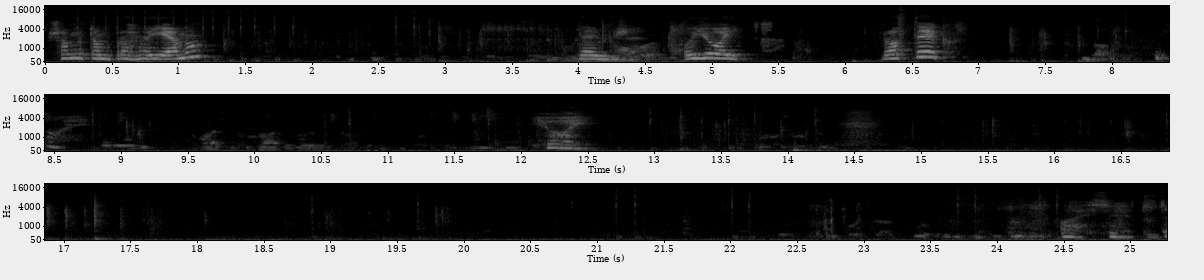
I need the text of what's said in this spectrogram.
Що ми там програємо? Де він вже? Ой-ой. Ростик. Йой. Ой, все, я тут.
